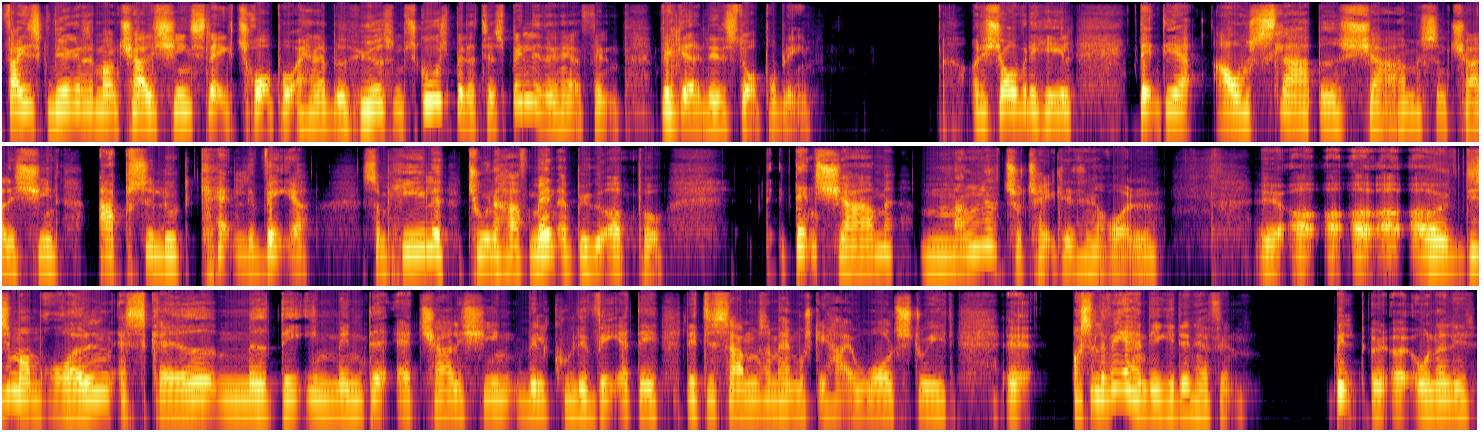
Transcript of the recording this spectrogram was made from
Faktisk virker det som om Charlie Sheen slet ikke tror på, at han er blevet hyret som skuespiller til at spille i den her film, hvilket er lidt et stort problem. Og det sjove ved det hele, den der afslappede charme, som Charlie Sheen absolut kan levere, som hele Two and a Half Men er bygget op på, den charme mangler totalt i den her rolle. Øh, og, og, og, og, og det er som om rollen er skrevet med det i mente, at Charlie Sheen vil kunne levere det. Lidt det samme, som han måske har i Wall Street. Øh, og så leverer han det ikke i den her film. Vildt øh, øh, underligt.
